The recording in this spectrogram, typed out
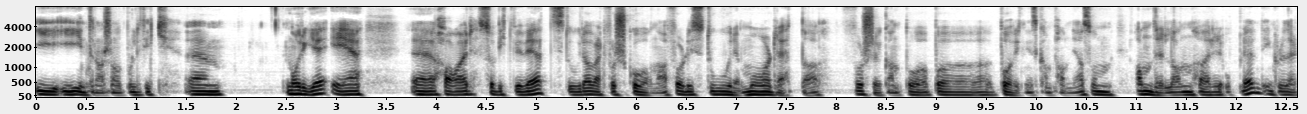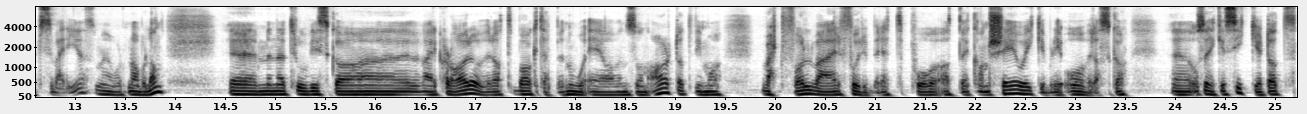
i, i, internasjonal politikk. Norge er har, så vidt vi vet, i stor grad vært forskåna for de store målretta forsøkene på, på, påvirkningskampanjer som andre land har opplevd, inkludert Sverige, som er vårt naboland. Eh, men jeg tror vi skal være klar over at bakteppet nå er av en sånn art at vi må i hvert fall være forberedt på at det kan skje, og ikke bli overraska. Eh, og så er det ikke sikkert at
